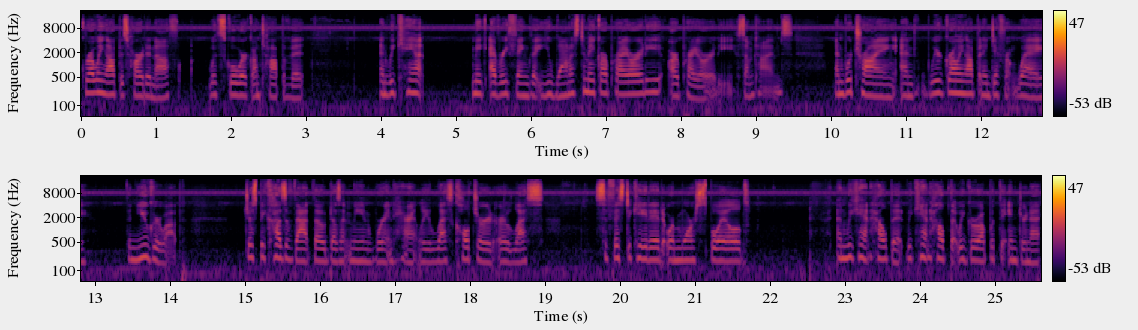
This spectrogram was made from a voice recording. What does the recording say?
Growing up is hard enough with schoolwork on top of it. And we can't make everything that you want us to make our priority our priority sometimes and we're trying and we're growing up in a different way than you grew up. Just because of that, though, doesn't mean we're inherently less cultured or less sophisticated or more spoiled. And we can't help it. We can't help that we grew up with the internet.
